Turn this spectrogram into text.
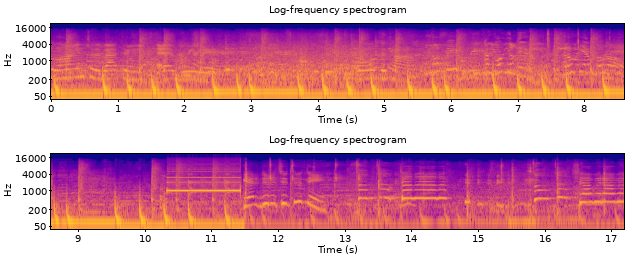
This is a line to the bathroom everywhere. All the time. I'm going there. I don't care. I'm going there. You gotta do the tutu thing. Dabba dabba. Shabba dabba.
